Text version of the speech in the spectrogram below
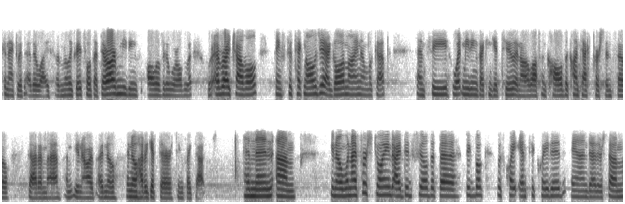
connect with otherwise. So I'm really grateful that there are meetings all over the world wherever I travel. Thanks to technology, I go online and look up and see what meetings I can get to, and I'll often call the contact person. So that I'm, uh, I'm you know, I, I know I know how to get there, things like that. And then, um, you know, when I first joined, I did feel that the big book was quite antiquated, and uh, there's some,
